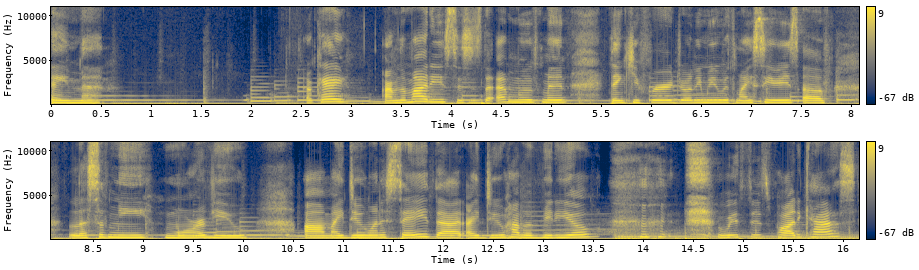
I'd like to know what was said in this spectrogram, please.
amen. Okay. I'm the Maris. This is the M Movement. Thank you for joining me with my series of less of me, more of you. Um, I do want to say that I do have a video with this podcast.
